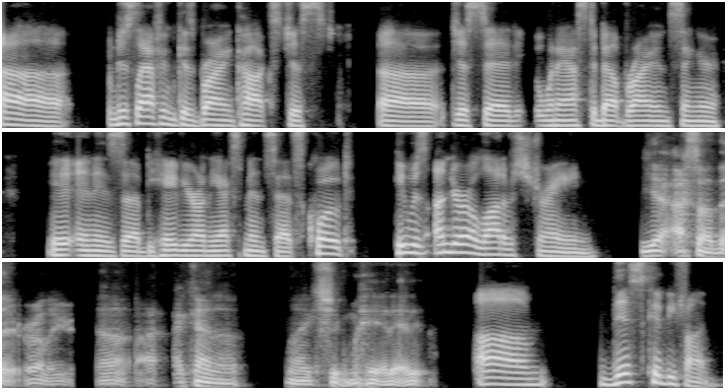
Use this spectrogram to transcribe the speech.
Uh, I'm just laughing because Brian Cox just uh, just said when asked about Bryan Singer and his uh, behavior on the X Men sets, "quote He was under a lot of strain." Yeah, I saw that earlier. Uh, I, I kind of like shook my head at it. Um, this could be fun,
